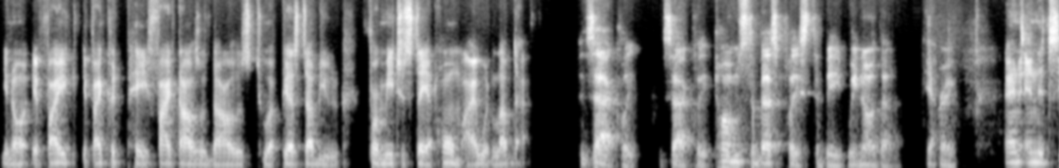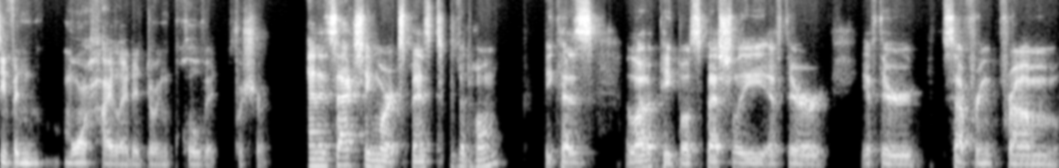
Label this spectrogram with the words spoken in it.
you know, if I if I could pay five thousand dollars to a PSW for me to stay at home, I would love that. Exactly, exactly. Home's the best place to be. We know that. Yeah, right. And and it's even more highlighted during COVID for sure. And it's actually more expensive at home because a lot of people, especially if they're if they're suffering from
